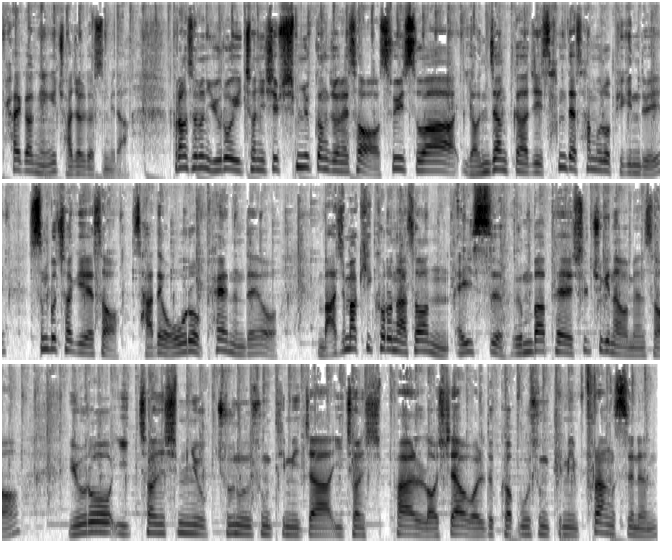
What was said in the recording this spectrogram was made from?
8강행이 좌절됐습니다. 프랑스는 유로 2020 16강전에서 스위스와 연장까지 3대 3으로 비긴 뒤 승부차기에서 4대 5로 패했는데요. 마지막 키커로 나선 에이스 음바페 실축이 나오면서 유로 2016 준우승팀이자 2018 러시아 월드컵 우승팀인 프랑스는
